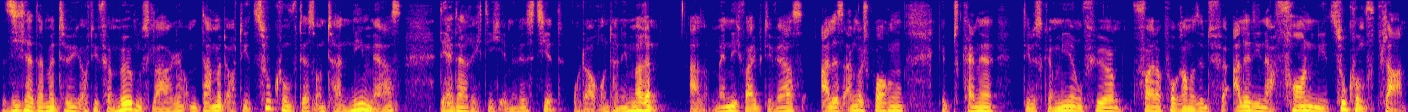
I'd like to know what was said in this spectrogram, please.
sichert damit natürlich auch die Vermögenslage und damit auch die Zukunft des Unternehmers, der da richtig investiert oder auch Unternehmerin. Also männlich, weiblich, divers, alles angesprochen. Gibt es keine Diskriminierung für. Förderprogramme sind für alle, die nach vorne in die Zukunft planen.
